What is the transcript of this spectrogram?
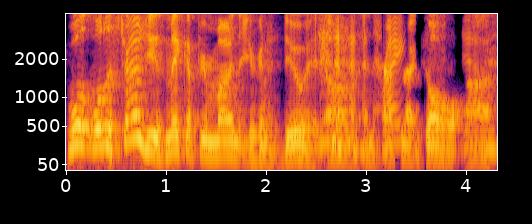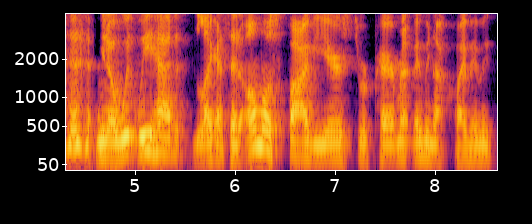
Well, well, the strategy is make up your mind that you're going to do it um, and have right? that goal. Yeah. Uh, you know, we, we had, like I said, almost five years to prepare. Maybe not quite. Maybe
